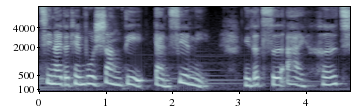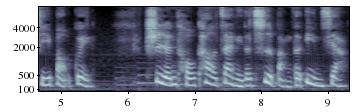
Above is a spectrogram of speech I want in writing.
亲爱的天父上帝，感谢你，你的慈爱何其宝贵，世人投靠在你的翅膀的印下，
